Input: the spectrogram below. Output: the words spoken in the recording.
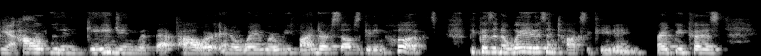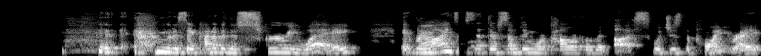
yes. how are we engaging with that power in a way where we find ourselves getting hooked because in a way it is intoxicating right because it, i'm going to say kind of in this screwy way it yeah. reminds us that there's something more powerful than us which is the point right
